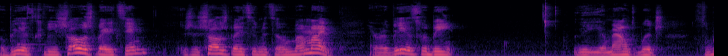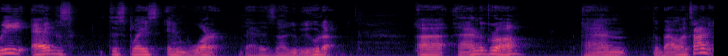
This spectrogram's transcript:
Rabbias could be Shalosh Beitzim, Shalosh Beitzim my mind. And Rabbias would be the amount which three eggs displace in water. That is Noda B'Yehuda. Uh, and the Gra, and the Balatani.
